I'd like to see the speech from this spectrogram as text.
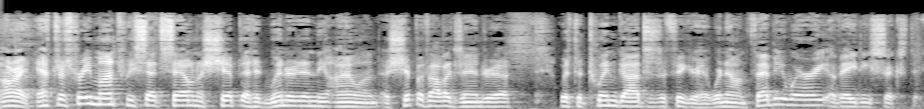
All right, after three months, we set sail on a ship that had wintered in the island, a ship of Alexandria with the twin gods as a figurehead. We're now in February of AD 60.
